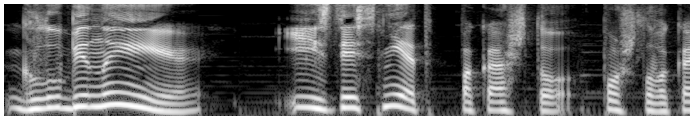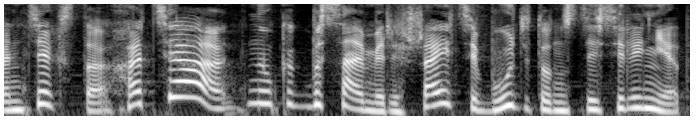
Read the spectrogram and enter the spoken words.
глубины и здесь нет пока что пошлого контекста, хотя, ну, как бы сами решайте, будет он здесь или нет.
